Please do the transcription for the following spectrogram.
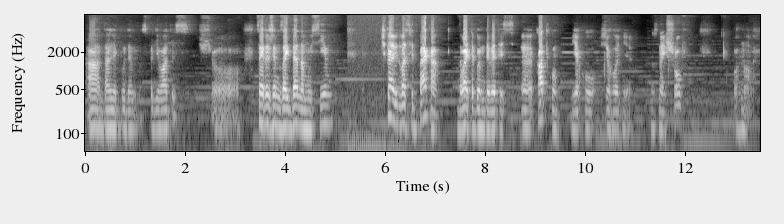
а далі будемо сподіватись, що цей режим зайде нам усім. Чекаю від вас фідбека. Давайте будемо дивитись е, катку, яку сьогодні знайшов. Погнали.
